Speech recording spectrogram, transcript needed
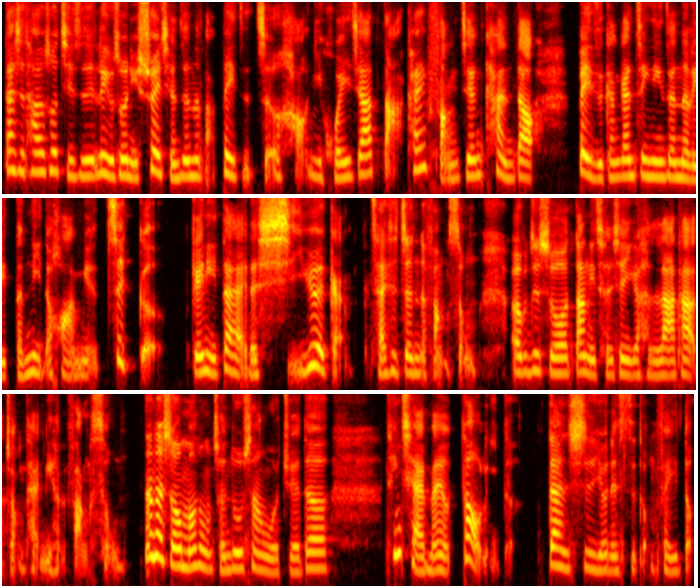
但是他说，其实例如说你睡前真的把被子折好，你回家打开房间看到被子干干净净在那里等你的画面，这个给你带来的喜悦感。才是真的放松，而不是说当你呈现一个很邋遢的状态，你很放松。那那时候某种程度上，我觉得听起来蛮有道理的，但是有点似懂非懂。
